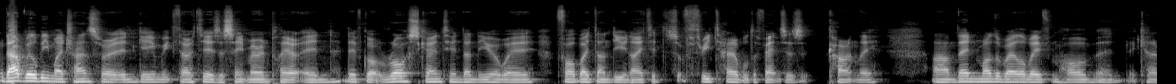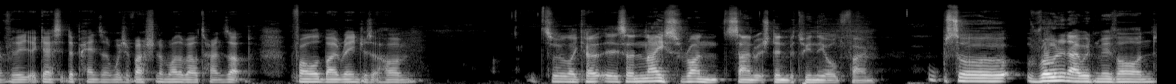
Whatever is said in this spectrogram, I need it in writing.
that will be my transfer in game week thirty as a Saint Mirren player. In they've got Ross County and Dundee away, followed by Dundee United. Sort of three terrible defenses currently. Um, then Motherwell away from home, and it kind of really, I guess it depends on which version of Motherwell turns up. Followed by Rangers at home. So like a, it's a nice run sandwiched in between the old firm. So Ronan, I would move on.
